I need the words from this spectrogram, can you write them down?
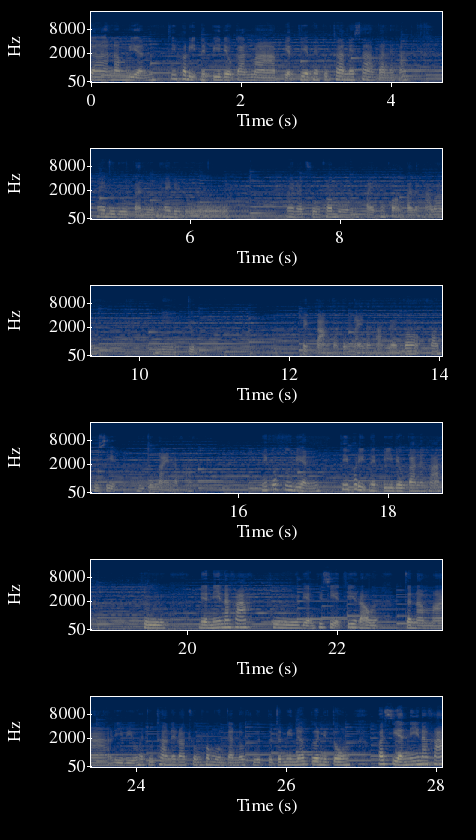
จะนำเหรียญที่ผลิตในปีเดียวกันมาเปรียบเทียบให้ทุกท่านได้ทราบกันนะคะ ให้ดูดูกันให้ดูดูให้รับชมข้อมูลไปพร้อมๆกันนะคะว่ามีจุดแตกต่างกันตรงไหนนะคะ แล้วก็ความพิเศษอยู่ตรงไหนนะคะ นี่ก็คือเหรียญที่ผลิตในปีเดียวกันนะคะ คือเหรียญนี้นะคะ คือเหรียญพิเศษที่เราจะนำมารีวิวให้ทุกท่านได้รับชมข้อมูลกันก็คือจะมีเนื้อเกินอยู่ตรงพระเศียรนี้นะคะ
